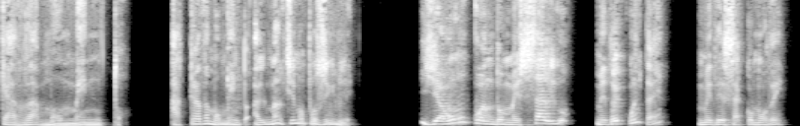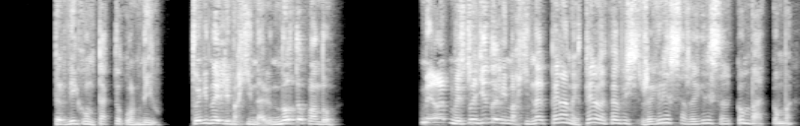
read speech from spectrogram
cada momento, a cada momento, al máximo posible. Y aun cuando me salgo, me doy cuenta, ¿eh? me desacomodé, perdí contacto conmigo. Estoy en el imaginario, noto cuando me, estoy yendo al imaginario, espérame, espérame, espérame, regresa, regresa, comba, comba.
